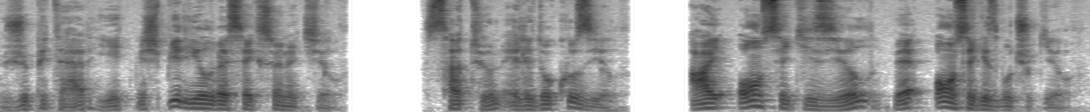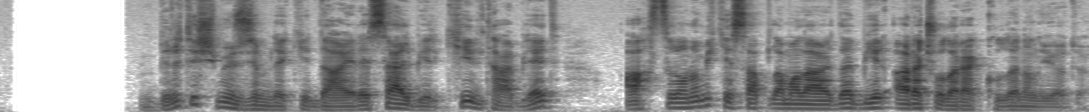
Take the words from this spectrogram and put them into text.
Jüpiter 71 yıl ve 83 yıl, Satürn 59 yıl, Ay 18 yıl ve 18,5 yıl. British Museum'daki dairesel bir kil tablet astronomik hesaplamalarda bir araç olarak kullanılıyordu.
